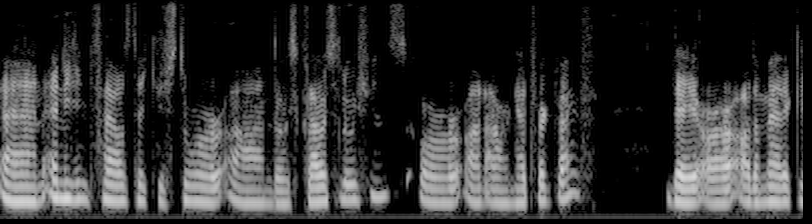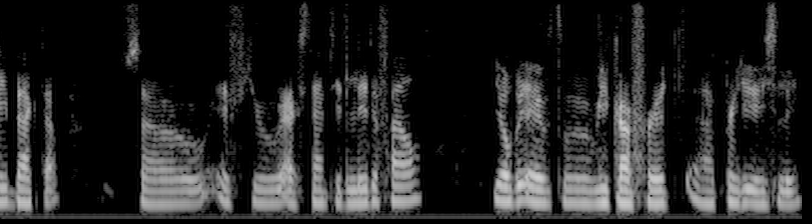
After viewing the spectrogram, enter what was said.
And any files that you store on those cloud solutions or on our network drive, they are automatically backed up. So if you accidentally delete a file, you'll be able to recover it uh, pretty easily.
